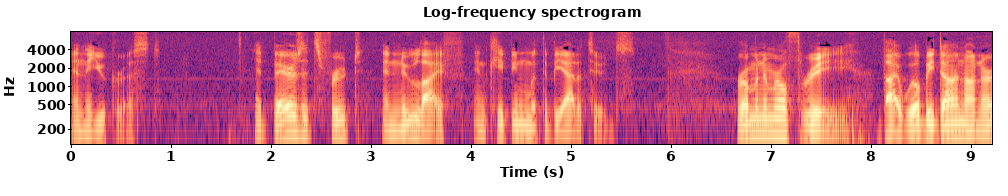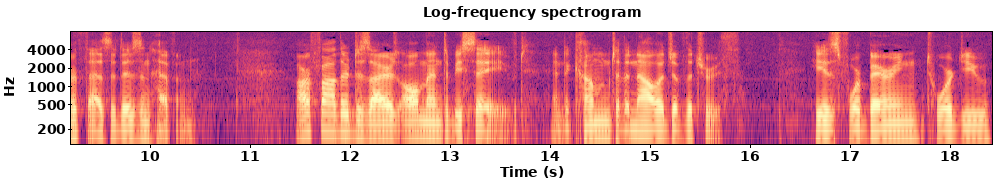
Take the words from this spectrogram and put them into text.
in the Eucharist. It bears its fruit in new life in keeping with the Beatitudes. Roman numeral 3 Thy will be done on earth as it is in heaven. Our Father desires all men to be saved, and to come to the knowledge of the truth. He is forbearing toward you,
